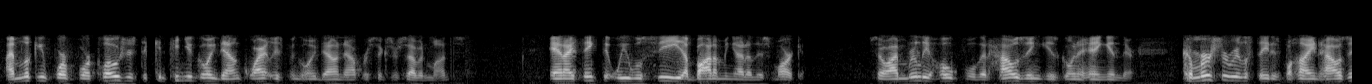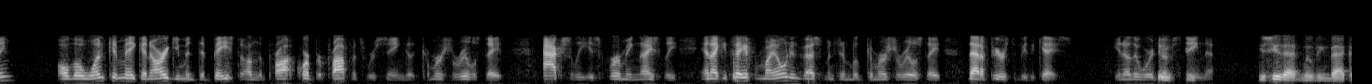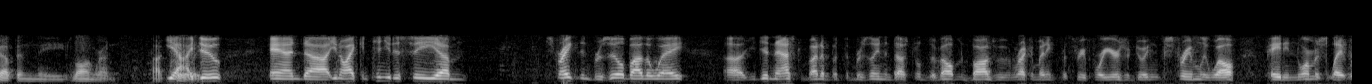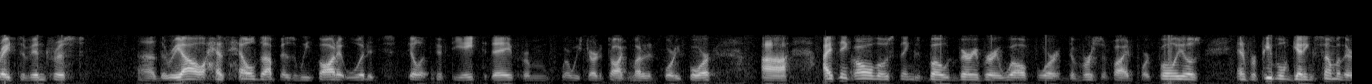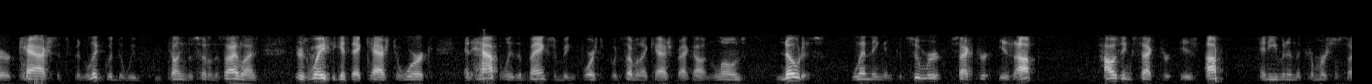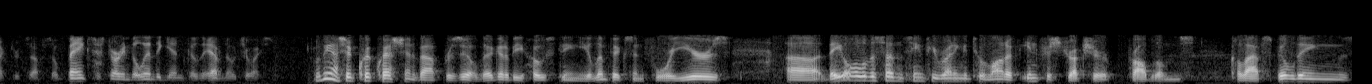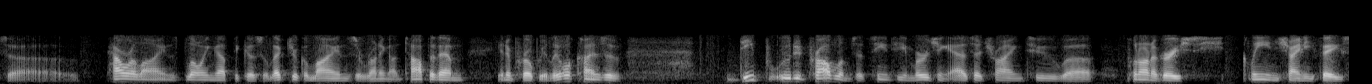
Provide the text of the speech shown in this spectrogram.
I'm looking for foreclosures to continue going down. Quietly, it's been going down now for six or seven months. And I think that we will see a bottoming out of this market. So I'm really hopeful that housing is going to hang in there. Commercial real estate is behind housing, although one can make an argument that based on the pro- corporate profits we're seeing, that commercial real estate actually is firming nicely. And I can tell you from my own investments in commercial real estate, that appears to be the case. In other words, I'm seeing that. You see that moving back up in the long run. Yeah, I do. And uh, you know, I continue to see um, strength in Brazil. By the way, uh, you didn't ask about it, but the Brazilian industrial development bonds we've been recommending for three or four years are doing extremely well. Paid enormous late rates of interest. Uh, the real has held up as we thought it would. It's still at 58 today from where we started talking about it at 44. Uh, I think all those things bode very, very well for diversified portfolios and for people getting some of their cash that's been liquid that we've been telling them to sit on the sidelines. There's ways to get that cash to work, and happily the banks are being forced to put some of that cash back out in loans. Notice lending in consumer sector is up, housing sector is up, and even in the commercial sector it's up. So banks are starting to lend again because they have no choice. Let me ask you a quick question about Brazil. They're going to be hosting the Olympics in four years. Uh, they all of a sudden seem to be running into a lot of infrastructure problems, collapsed buildings, uh, power lines blowing up because electrical lines are running on top of them inappropriately, all kinds of deep-rooted problems that seem to be emerging as they're trying to uh, put on a very sh- clean, shiny face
